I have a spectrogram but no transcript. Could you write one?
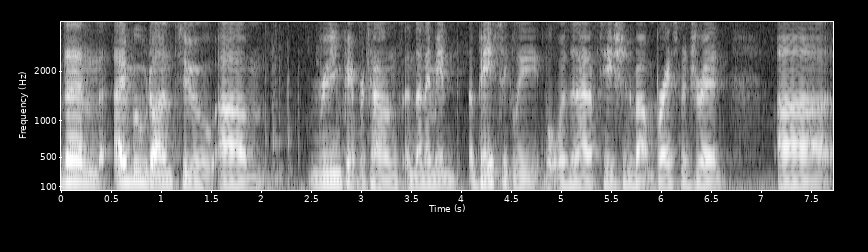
then I moved on to um, reading Paper Towns, and then I made basically what was an adaptation about Bryce Madrid, uh,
